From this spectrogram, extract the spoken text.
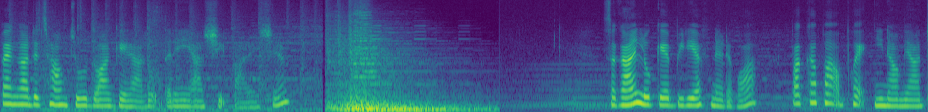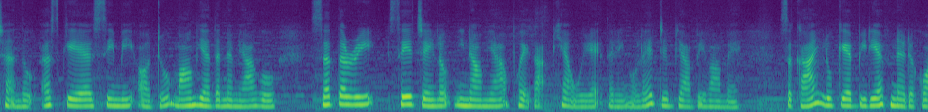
ပန်ကားတစ်ချောင်းကျိုးသွားခဲ့တာလို့သတင်းရရှိပါတယ်ရှင်။စကိုင်း local PDF နဲ့တကွာ ပကပအဖွဲ့ညီနောင်များထံသို့ SKS Semi Auto မောင်းပြန်တဲ့နှများကိုဇက်သရီစေးချိန်လုံးညီနောင်များအဖွဲ့ကဖြန့်ဝေတဲ့တဲ့ရင်ကိုလည်းတင်ပြပေးပါမယ်။စကိုင်း local PDF နဲ့တကွ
